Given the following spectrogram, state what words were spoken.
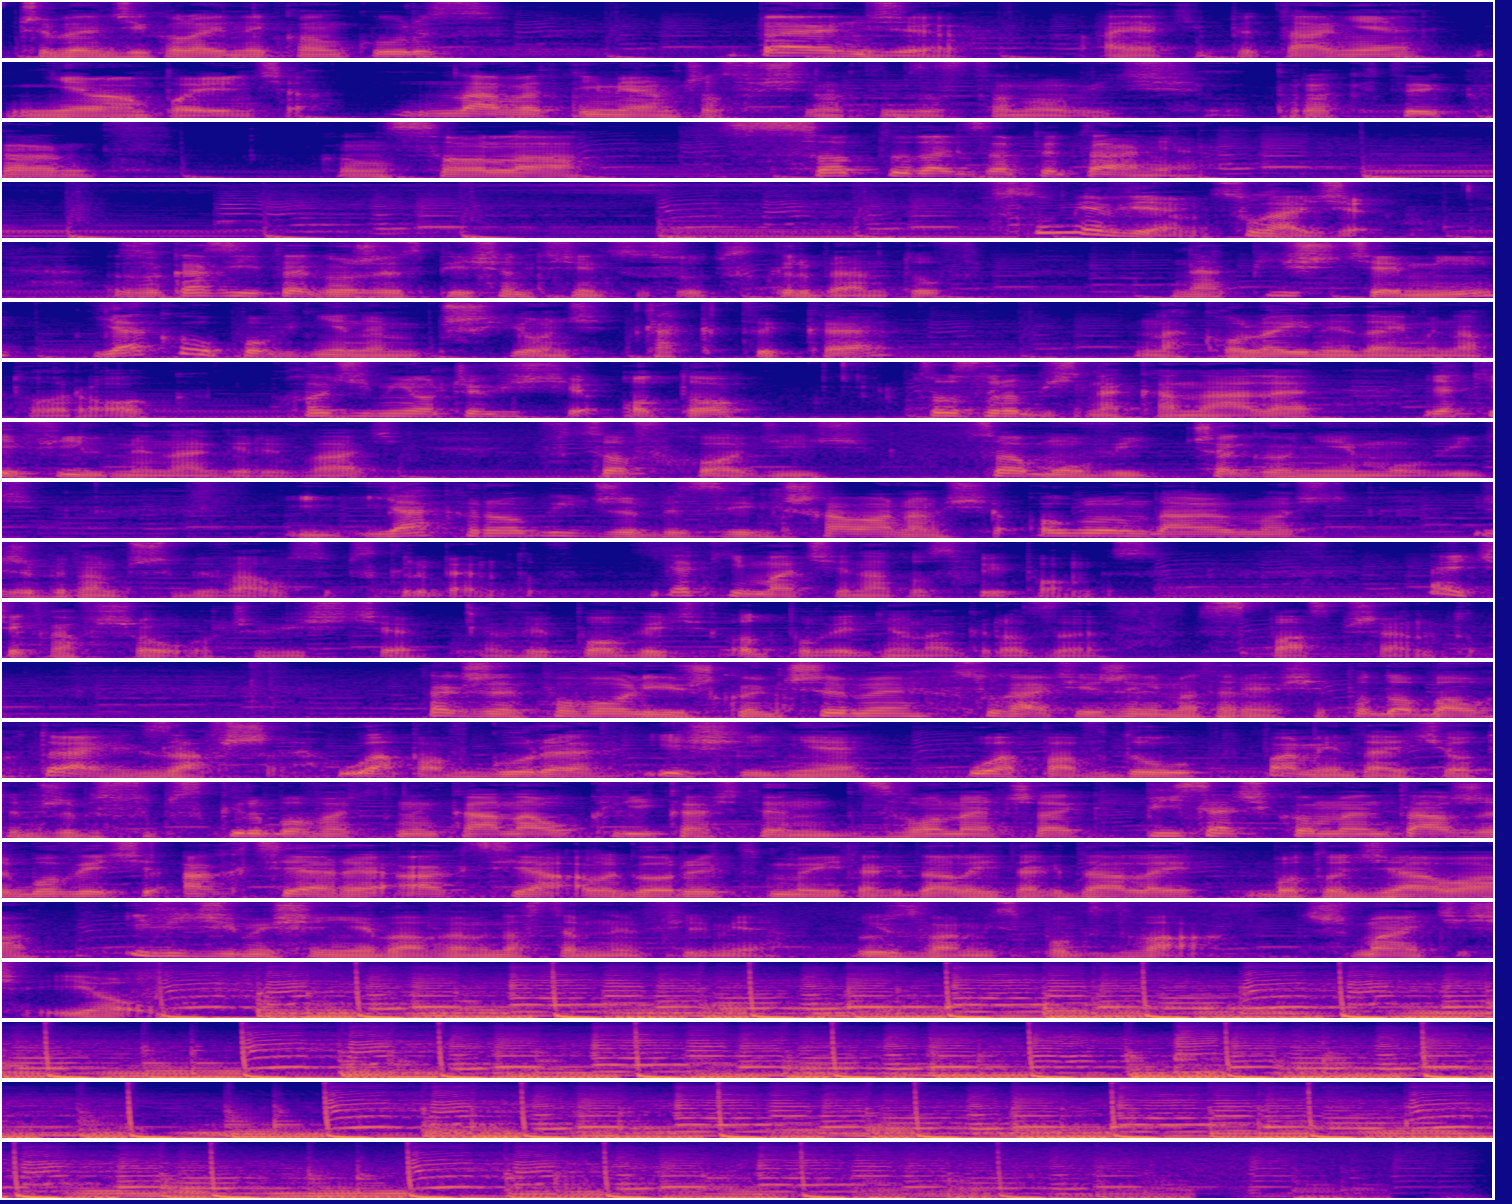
Czy będzie kolejny konkurs? Będzie. A jakie pytanie? Nie mam pojęcia. Nawet nie miałem czasu się nad tym zastanowić. Praktykant, konsola. Co tu dać za pytanie? W sumie wiem. Słuchajcie, z okazji tego, że jest 50 tysięcy subskrybentów, napiszcie mi, jaką powinienem przyjąć taktykę na kolejny, dajmy na to rok. Chodzi mi oczywiście o to, co zrobić na kanale, jakie filmy nagrywać, w co wchodzić, co mówić, czego nie mówić i jak robić, żeby zwiększała nam się oglądalność i żeby nam przybywało subskrybentów. Jaki macie na to swój pomysł? Najciekawszą oczywiście wypowiedź, odpowiednio nagrodzę spa sprzętu. Także powoli już kończymy. Słuchajcie, jeżeli materiał się podobał, to jak zawsze, łapa w górę, jeśli nie, łapa w dół. Pamiętajcie o tym, żeby subskrybować ten kanał, klikać ten dzwoneczek, pisać komentarze, bo wiecie, akcja, reakcja, algorytmy i tak dalej, i tak dalej, bo to działa. I widzimy się niebawem w następnym filmie. Był z wami Spox 2. Trzymajcie się, yo!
